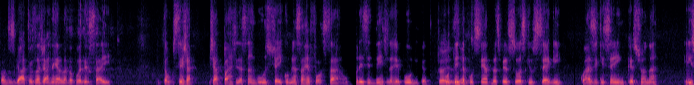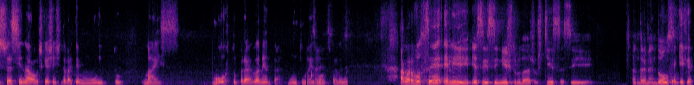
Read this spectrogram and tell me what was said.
dos gatos na janela para poder sair. Então, você já, parte dessa angústia e começa a reforçar o presidente da República, pois com 30% é. das pessoas que o seguem quase que sem questionar, isso é sinal de que a gente ainda vai ter muito mais morto para lamentar, muito mais é morto para lamentar. Agora, você, ele, esse sinistro da justiça, esse André Mendonça... Terrível,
